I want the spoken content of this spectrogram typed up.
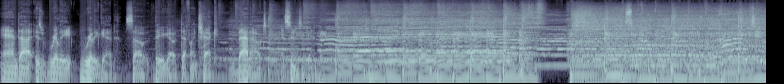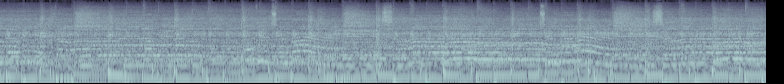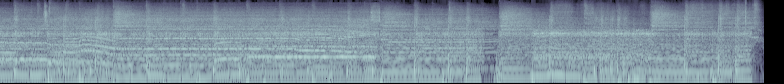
and uh, is really, really good. So there you go. Definitely check that out as soon as you can.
